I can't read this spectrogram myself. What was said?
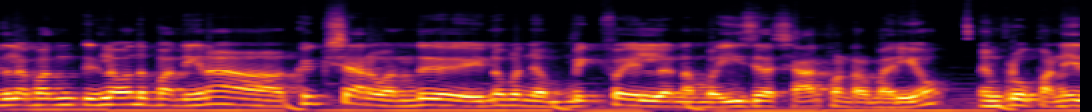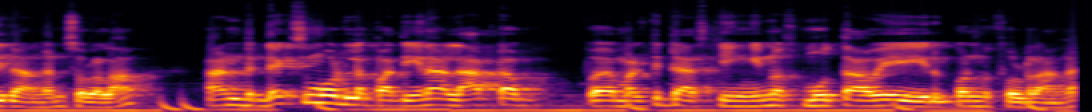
இதில் வந்து இதில் வந்து பார்த்தீங்கன்னா குவிக் ஷேர் வந்து இன்னும் கொஞ்சம் பிக் ஃபைலில் நம்ம ஈஸியாக ஷேர் பண்ணுற மாதிரியும் இம்ப்ரூவ் பண்ணியிருக்காங்கன்னு சொல்லலாம். அண்ட் டெக்ஸ் மோடில் பார்த்தீங்கன்னா லேப்டாப் இப்போ மல்டி டாஸ்கிங் இன்னும் ஸ்மூத்தாகவே இருக்கும்னு சொல்கிறாங்க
